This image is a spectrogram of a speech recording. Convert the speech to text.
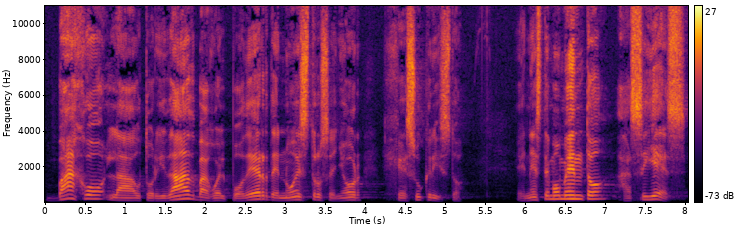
bajo la autoridad, bajo el poder de nuestro Señor Jesucristo. En este momento, así es.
